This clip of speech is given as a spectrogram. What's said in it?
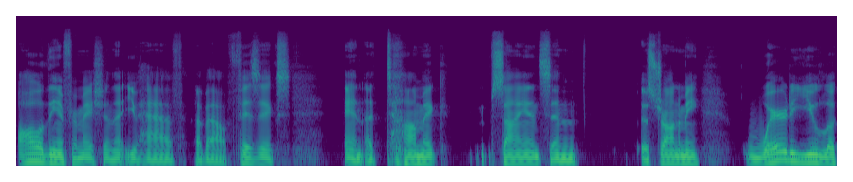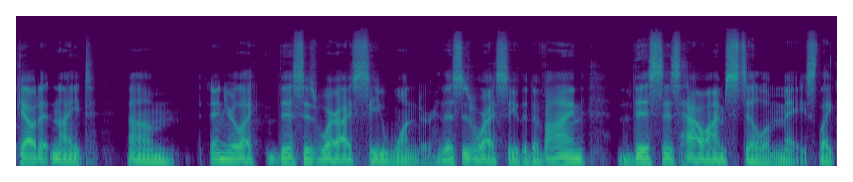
all of the information that you have about physics and atomic science and astronomy, where do you look out at night um, and you're like, this is where I see wonder. This is where I see the divine. This is how I'm still amazed. Like,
